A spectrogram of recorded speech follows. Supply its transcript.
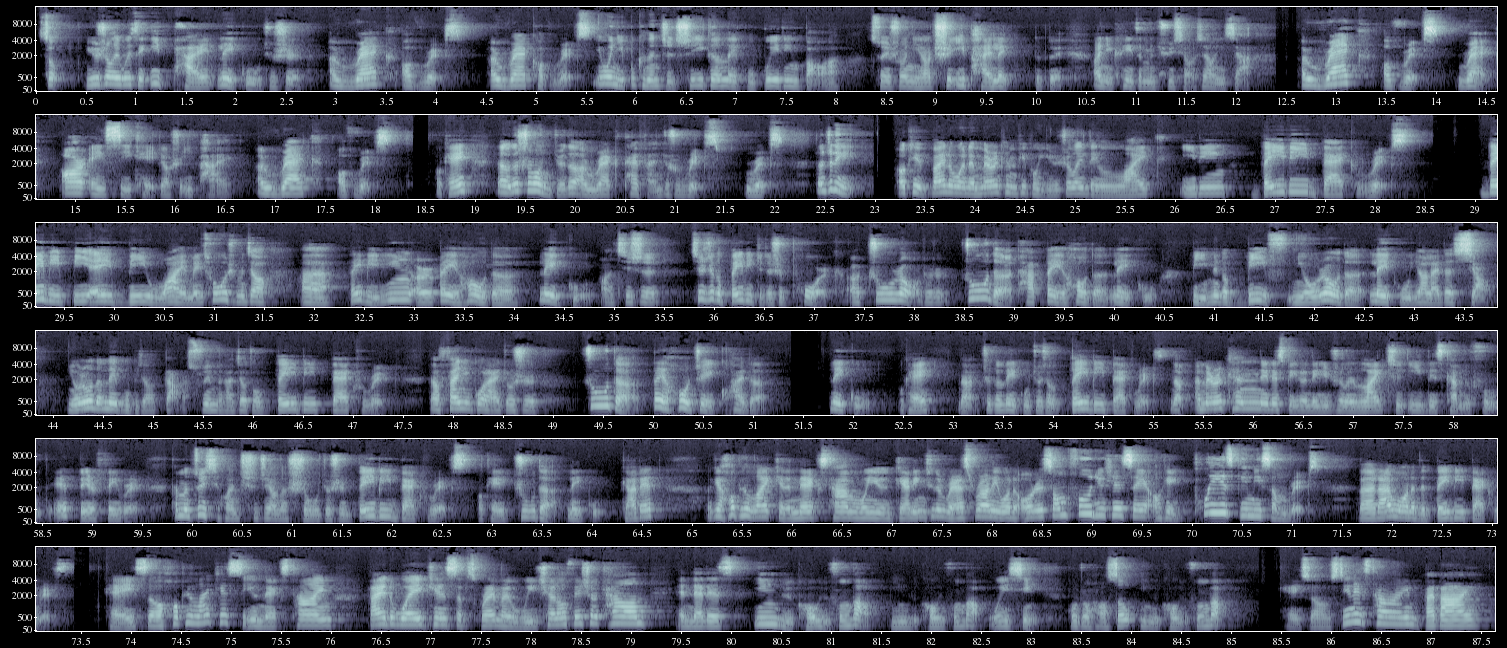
So usually we say 一排肋骨就是 a rack of ribs, a rack of ribs。因为你不可能只吃一根肋骨，不一定饱啊。所以说你要吃一排肋骨，对不对？啊，你可以这么去想象一下，a rack of ribs, rack。 R A C K 表示一排，a rack of ribs。OK，那有的时候你觉得 a rack 太烦，就是 ribs ribs。那这里 OK，by、okay, the way，American people usually they like eating baby back ribs。baby b a b y 没错，为什么叫啊、uh, baby 婴儿背后的肋骨啊？其实其实这个 baby 指的是 pork，呃，猪肉就是猪的它背后的肋骨比那个 beef 牛肉的肋骨要来的小。 牛肉的肋骨比较大，所以把它叫做 baby back rib。那翻译过来就是猪的背后这一块的肋骨。OK，那这个肋骨就叫 baby back ribs。那 American native speaker they usually like to eat this kind of food. It's their favorite. 他们最喜欢吃这样的食物就是 baby back ribs。OK，猪的肋骨。Got it? Okay, hope you like it. Next time when you get into the restaurant, you want to order some food, you can say, okay, please give me some ribs. But I wanted the baby back ribs. Okay, so hope you like it. See you next time. By the way, you can subscribe my WeChat official account, and that is 英语口语风暴。英语口语风暴微信公众号搜“英语口语风暴”。Okay, so see you next time. Bye bye.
